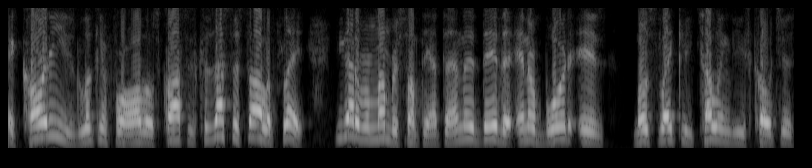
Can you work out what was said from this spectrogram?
Icardi is looking for all those crosses because that's the style of play. You got to remember something. At the end of the day, the inner board is most likely telling these coaches,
